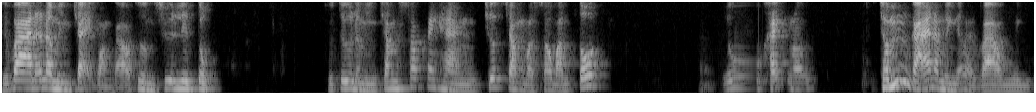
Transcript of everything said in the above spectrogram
Thứ ba nữa là mình chạy quảng cáo thường xuyên liên tục. Thứ tư là mình chăm sóc khách hàng trước trong và sau bán tốt. Lúc khách nó chấm cái là mình đã phải vào mình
